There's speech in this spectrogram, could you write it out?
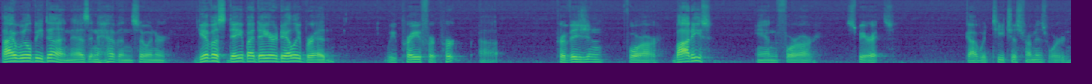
Thy will be done, as in heaven, so in earth. Give us day by day our daily bread. We pray for per, uh, provision for our bodies and for our spirits. God would teach us from His Word.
